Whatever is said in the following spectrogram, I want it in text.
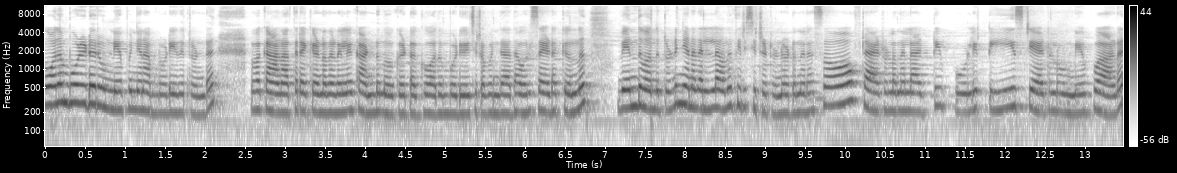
ഗോതമ്പ് പൊടിയുടെ ഒരു ഉണ്ണിയപ്പം ഞാൻ അപ്ലോഡ് ചെയ്തിട്ടുണ്ട്. അപ്പോൾ കാണാത്തവരൊക്കെ ഉണ്ടെന്നുണ്ടെങ്കിൽ കണ്ടു നോക്കുക കേട്ടോ. ഗോതമ്പ് പൊടി വെച്ചിട്ട് അപ്പം അത് ഒരു സൈഡൊക്കെ ഒന്ന് വെന്ത് വന്നിട്ടുണ്ട്. ഞാൻ അതെല്ലാം ഒന്ന് തിരിച്ചിട്ടിട്ടുണ്ട് കേട്ടോ. നല്ല സോഫ്റ്റ് ആയിട്ടുള്ള നല്ല അടിപൊളി ടേസ്റ്റി ആയിട്ടുള്ള ഉണ്ണിയപ്പമാണ്. ആണ്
